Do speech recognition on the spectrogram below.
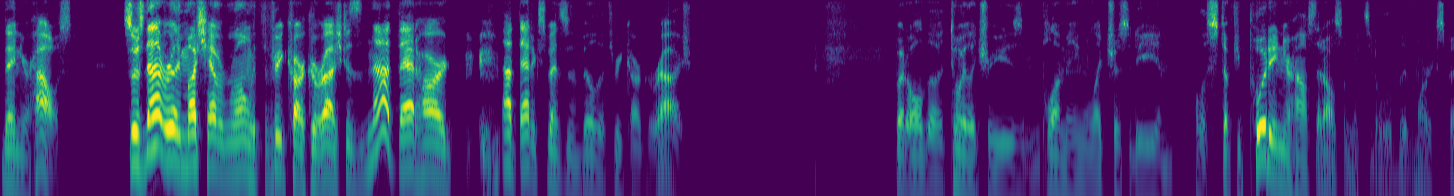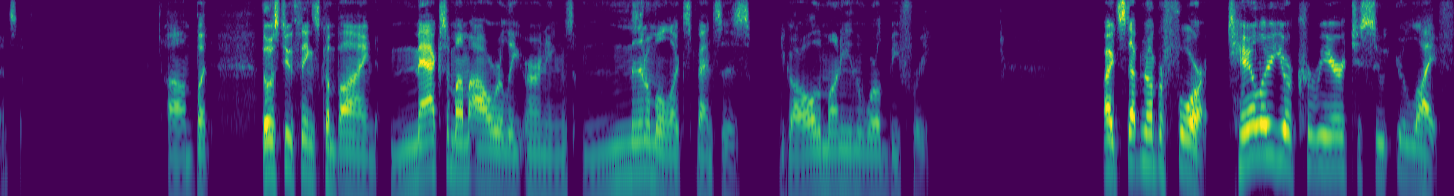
than your house. So there's not really much having wrong with the three car garage because it's not that hard, not that expensive to build a three car garage. But all the toiletries and plumbing, electricity, and all the stuff you put in your house that also makes it a little bit more expensive. Um, but those two things combined, maximum hourly earnings, minimal expenses. You got all the money in the world, be free. All right, step number four tailor your career to suit your life.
